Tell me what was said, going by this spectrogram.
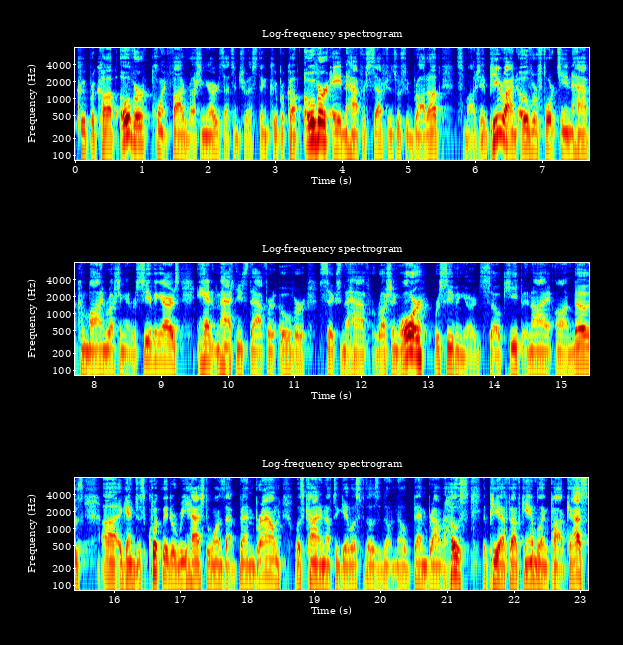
Cooper Kupp over 0.5 rushing yards. That's interesting. Cooper Kupp over 8.5 receptions, which we brought up. Samaje Perine over 14.5 combined rushing and receiving yards. And Matthew Stafford over 6.5 rushing or receiving yards. So keep an eye on those. Uh, again, just quickly to rehash the ones that Ben Brown was kind enough to give us. For those that don't know, Ben Brown hosts the PFF Gambling Podcast.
